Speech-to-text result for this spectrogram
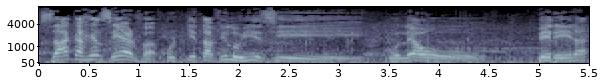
zaga reserva, porque Davi Luiz e o Léo Pereira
